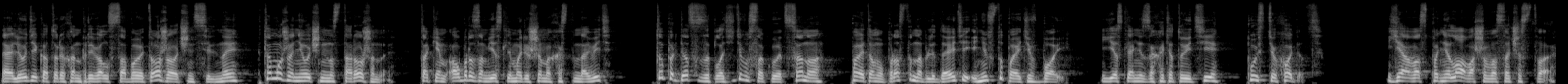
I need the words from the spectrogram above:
А люди, которых он привел с собой, тоже очень сильны, к тому же они очень насторожены. Таким образом, если мы решим их остановить, то придётся заплатить высокую цену, поэтому просто наблюдайте и не вступайте в бой. Если они захотят уйти, пусть уходят. Я вас поняла, ваше высочество.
